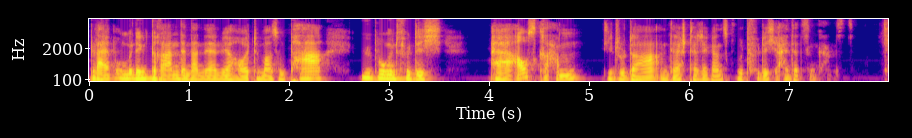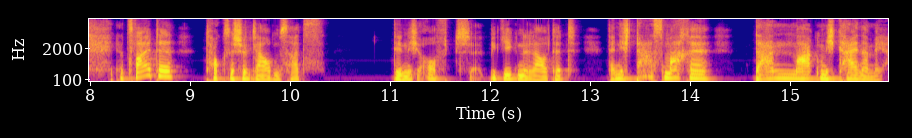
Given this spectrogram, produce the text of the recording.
bleib unbedingt dran, denn dann werden wir heute mal so ein paar Übungen für dich äh, ausgraben, die du da an der Stelle ganz gut für dich einsetzen kannst. Der zweite toxische Glaubenssatz, den ich oft begegne, lautet, wenn ich das mache, dann mag mich keiner mehr.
